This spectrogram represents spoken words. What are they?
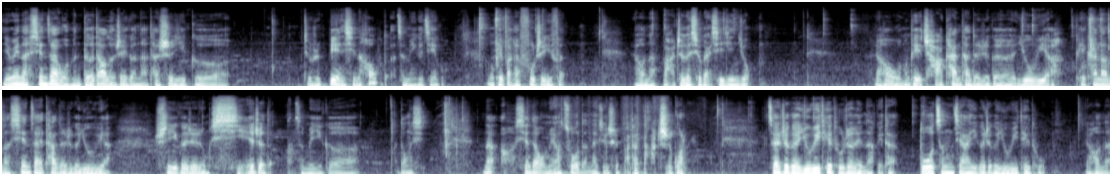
因为呢，现在我们得到的这个呢，它是一个就是变形后的这么一个结果。我们可以把它复制一份，然后呢，把这个修改器应用。然后我们可以查看它的这个 UV 啊，可以看到呢，现在它的这个 UV 啊，是一个这种斜着的这么一个。那现在我们要做的呢，就是把它打直过来，在这个 UV 贴图这里呢，给它多增加一个这个 UV 贴图，然后呢，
